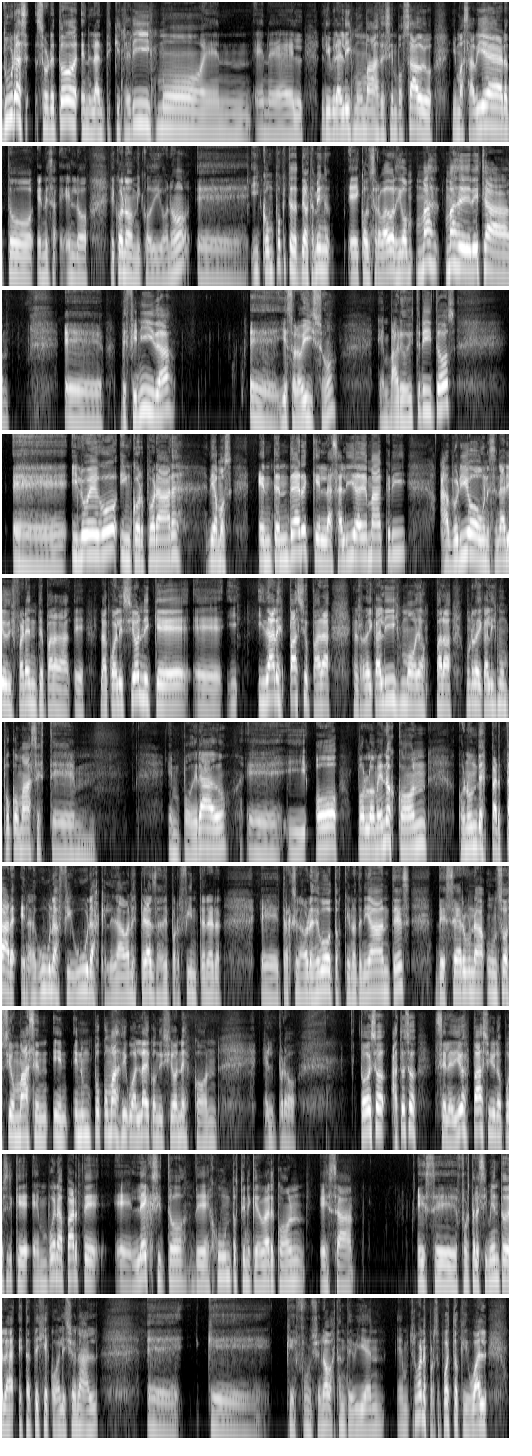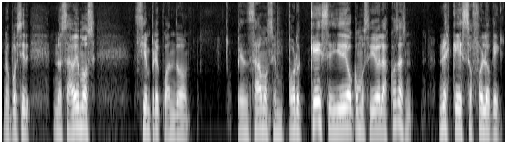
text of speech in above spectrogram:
duras sobre todo en el antikirchnerismo, en, en, el liberalismo más desembosado y más abierto, en, en lo económico, digo, ¿no? Eh, y con un poquito también eh, conservadores, digo, más, más de derecha eh, definida, y eso lo hizo en varios distritos, y luego incorporar, digamos, entender que la salida de Macri abrió un escenario diferente para eh, la, coalición y que eh, y, dar espacio para el radicalismo, para un radicalismo un poco más este, empoderado eh, y, o por lo menos con, con un despertar en algunas figuras que le daban esperanzas de por fin tener traccionadores de votos que no tenía antes, de ser un socio más en, en un poco más de igualdad de condiciones con el PRO todo eso, a todo eso se le dio espacio y uno puede decir que en buena parte el éxito de Juntos tiene que ver con esa, ese fortalecimiento de la estrategia coalicional eh, que, que funcionó bastante bien en muchos lugares. Por supuesto que igual uno puede decir, no sabemos siempre cuando pensamos en por qué se dio, cómo se dio las cosas, no es que eso fue lo que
